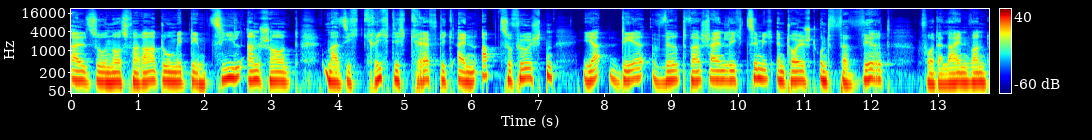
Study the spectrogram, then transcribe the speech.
also Nosferatu mit dem Ziel anschaut, mal sich richtig kräftig einen abzufürchten, ja, der wird wahrscheinlich ziemlich enttäuscht und verwirrt vor der Leinwand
